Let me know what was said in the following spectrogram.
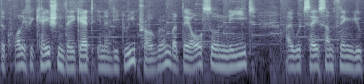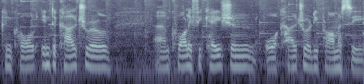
the qualification they get in a degree program, but they also need, I would say, something you can call intercultural um, qualification or cultural diplomacy.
